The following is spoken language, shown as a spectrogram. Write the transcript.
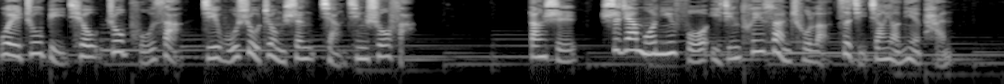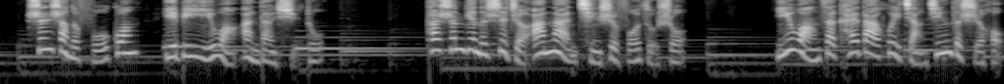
为诸比丘、诸菩萨及无数众生讲经说法。当时释迦牟尼佛已经推算出了自己将要涅盘。身上的佛光也比以往暗淡许多。他身边的侍者阿难请示佛祖说：“以往在开大会讲经的时候，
